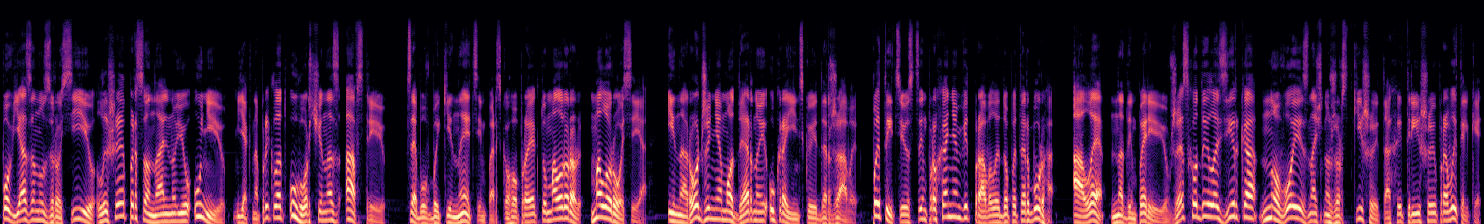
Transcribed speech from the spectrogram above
пов'язану з Росією лише персональною унією, як, наприклад, Угорщина з Австрією. Це був би кінець імперського проєкту Малорор... Малоросія і народження модерної української держави. Петицію з цим проханням відправили до Петербурга. Але над імперією вже сходила зірка нової, значно жорсткішої та хитрішої правительки,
